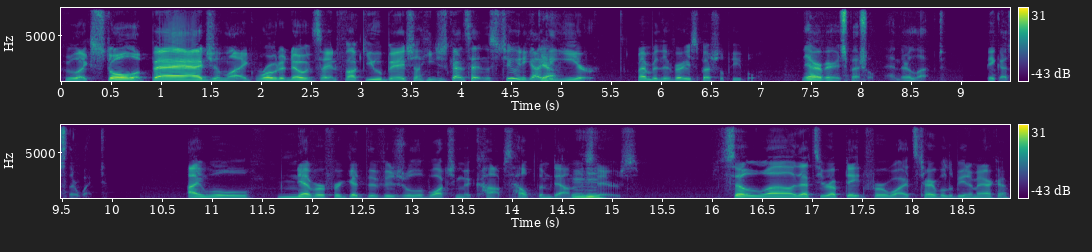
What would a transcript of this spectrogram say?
who like stole a badge and like wrote a note saying "fuck you, bitch." Like, he just got sentenced too, and he got like Yeah. a year. Remember, they're very special people. They are very special, and they're loved because they're white. I will never forget the visual of watching the cops help them down the stairs. So uh, that's your update for why it's terrible to be in America.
